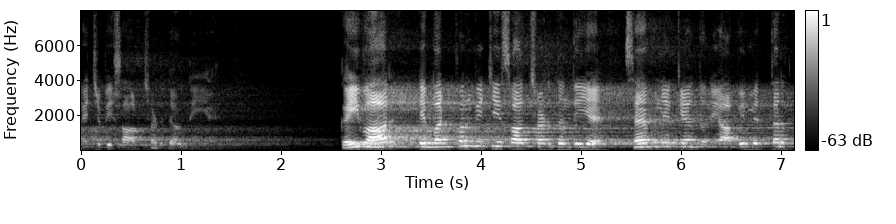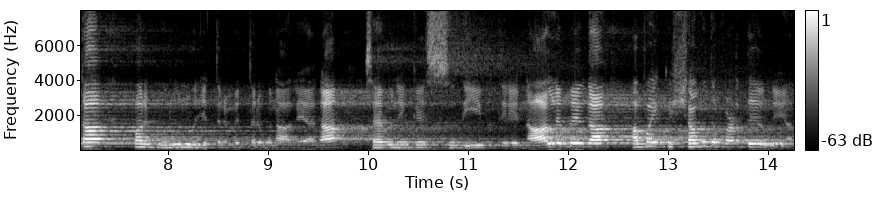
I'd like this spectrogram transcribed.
ਵਿੱਚ ਵੀ ਸਾਥ ਛੱਡ ਜਾਂਦੀ ਹੈ। ਕਈ ਵਾਰ ਇਹ ਬਚਪਨ ਵਿੱਚ ਹੀ ਸਾਥ ਛੱਡ ਦਿੰਦੀ ਹੈ। ਸਹਿਬ ਨੇ ਕਿਹਾ ਦੁਨਿਆਵੀ ਮਿੱਤਰਤਾ, ਪਰ ਗੁਰੂ ਨੂੰ ਜਿੱਤਨ ਮਿੱਤਰ ਬਣਾ ਲਿਆ ਨਾ, ਸਹਿਬ ਨੇ ਕਿਹਾ, ਸੁਦੀਪ ਤੇਰੇ ਨਾਲ ਨਿਭੇਗਾ। ਆਪਾਂ ਇੱਕ ਸ਼ਬਦ ਪੜ੍ਹਦੇ ਹੁੰਦੇ ਆ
